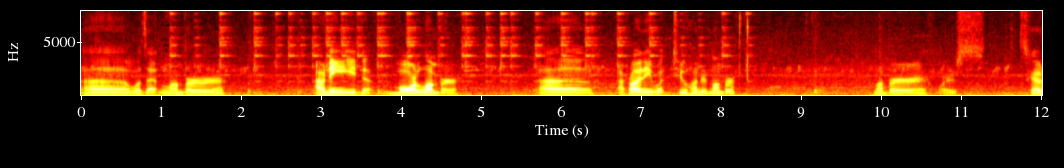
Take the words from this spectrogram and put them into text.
Uh, what's that? Lumber. I need more lumber. Uh, I probably need, what, 200 lumber? Lumber, where's... Let's go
